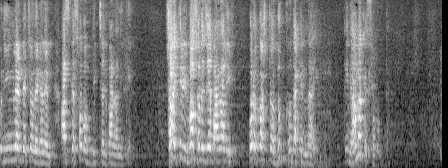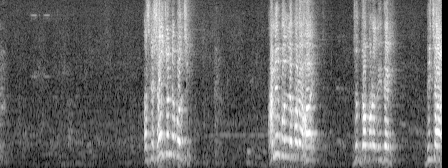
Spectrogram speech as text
উনি ইংল্যান্ডে চলে গেলেন। আজকে সবক দিচ্ছেন বাঙালিকে। সাঁত্রিশ বছরে যে বাঙালির কোন কষ্ট, দুঃখ দেখেন নাই। তিনি আমাকে সবক দেন। আজকে সেই জন্য বলছি, আমি বললে পরে হয়, যুদ্ধ অপরাধীদের বিচার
